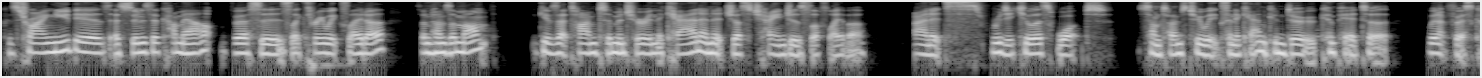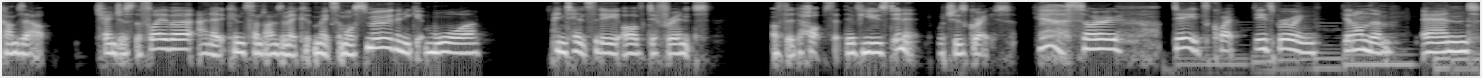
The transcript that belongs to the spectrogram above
because trying new beers as soon as they've come out versus like three weeks later, sometimes a month, gives that time to mature in the can and it just changes the flavor. And it's ridiculous what sometimes two weeks in a can can do compared to when it first comes out. Changes the flavor and it can sometimes make it makes it more smooth and you get more intensity of different of the hops that they've used in it, which is great. Yeah, so Deeds, quite Deeds Brewing, get on them and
